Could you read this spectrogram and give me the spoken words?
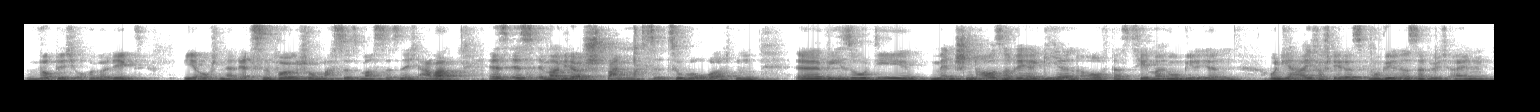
wirklich auch überlegt, wie auch in der letzten Folge schon, machst du es, machst du es nicht. Aber es ist immer wieder spannend zu beobachten, äh, wie so die Menschen draußen reagieren auf das Thema Immobilien. Und ja, ich verstehe das, Immobilien ist natürlich ein,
